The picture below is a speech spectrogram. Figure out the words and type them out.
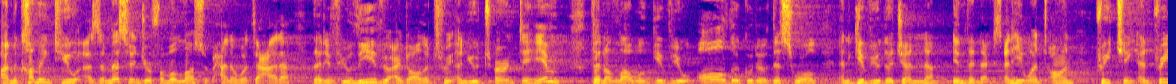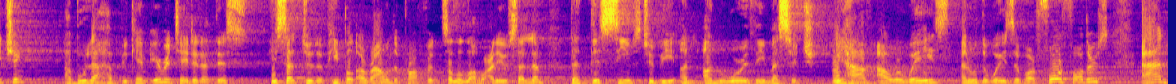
I'm coming to you as a messenger from Allah subhanahu wa ta'ala that if you leave your idolatry and you turn to Him, then Allah will give you all the good of this world and give you the Jannah in the next. And he went on preaching and preaching Abu Lahab became irritated at this. He said to the people around the Prophet ﷺ that this seems to be an unworthy message. We have our ways and the ways of our forefathers and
